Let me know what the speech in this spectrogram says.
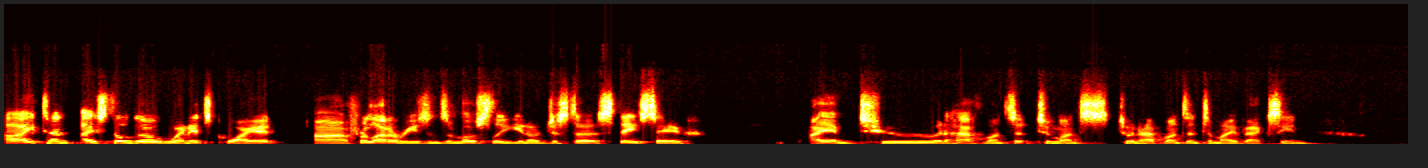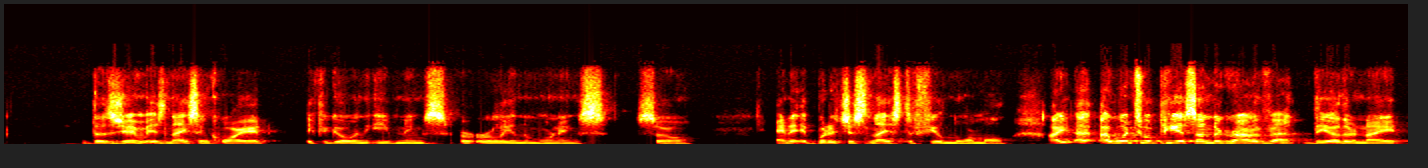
I tend, I still go when it's quiet uh, for a lot of reasons, and mostly, you know, just to stay safe. I am two and a half months, two months, two and a half months into my vaccine. The gym is nice and quiet if you go in the evenings or early in the mornings. So, and it, but it's just nice to feel normal. I, I I went to a PS Underground event the other night,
